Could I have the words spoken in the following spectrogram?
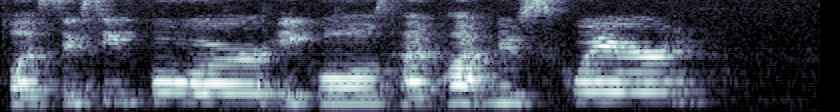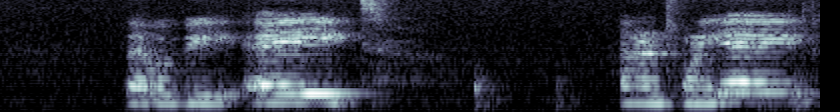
plus 64 equals hypotenuse squared. That would be 8, 128,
